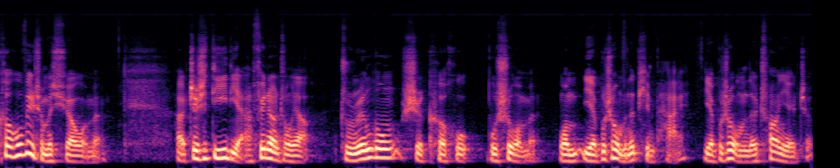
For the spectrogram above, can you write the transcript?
客户为什么需要我们？啊，这是第一点啊，非常重要。主人公是客户，不是我们，我们也不是我们的品牌，也不是我们的创业者，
